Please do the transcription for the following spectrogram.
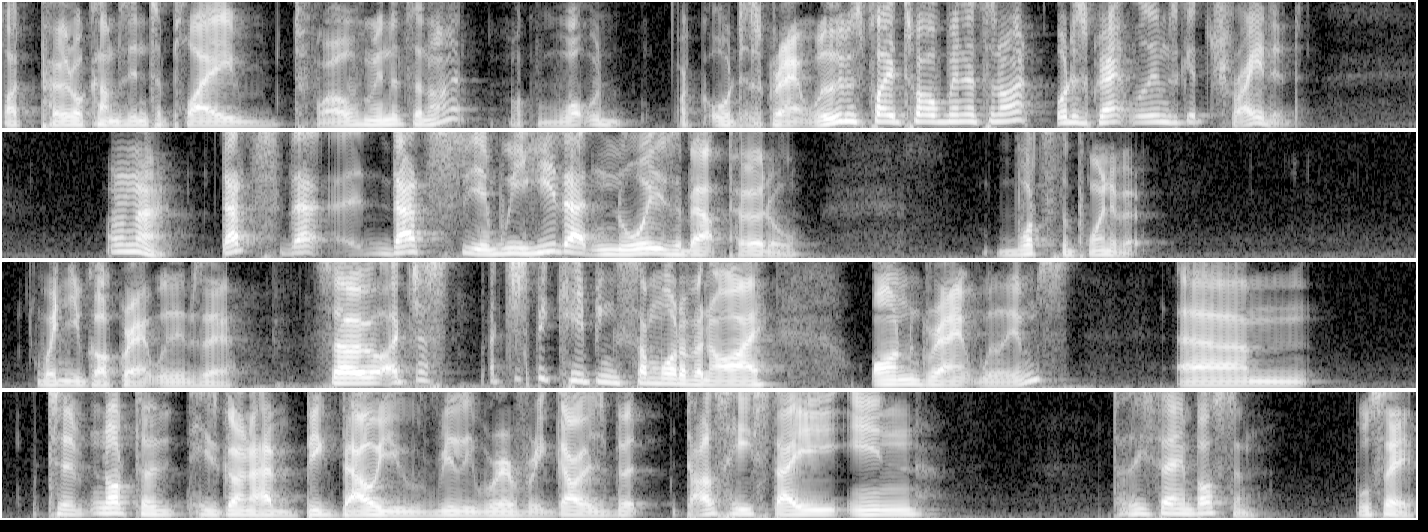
Like Poeltl comes in to play 12 minutes a night? Like what would, or does Grant Williams play 12 minutes a night? Or does Grant Williams get traded? I don't know. That's that. That's we hear that noise about Poeltl. What's the point of it when you've got Grant Williams there? So I just I just be keeping somewhat of an eye on Grant Williams. Um, to not to he's going to have big value really wherever he goes, but does he stay in? Does he stay in Boston? We'll see.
